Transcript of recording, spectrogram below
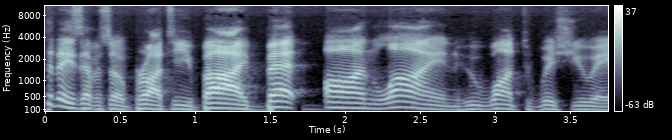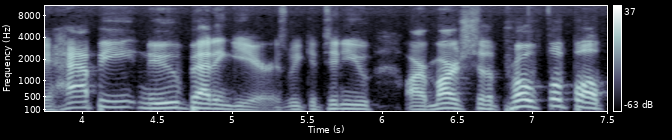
today's episode brought to you by Bet Online, who want to wish you a happy new betting year as we continue our march to the pro football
